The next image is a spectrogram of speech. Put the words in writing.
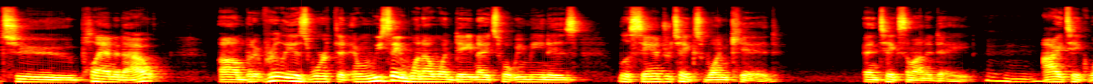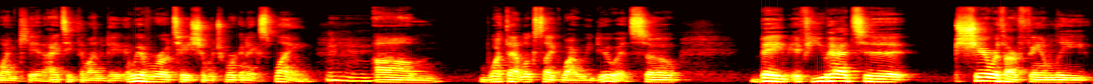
to plan it out, um, but it really is worth it. And when we say one on one date nights, what we mean is Lysandra takes one kid and takes them on a date. Mm-hmm. I take one kid, I take them on a date. And we have a rotation, which we're going to explain mm-hmm. um, what that looks like, why we do it. So, babe, if you had to share with our family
